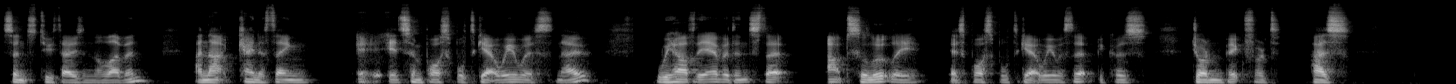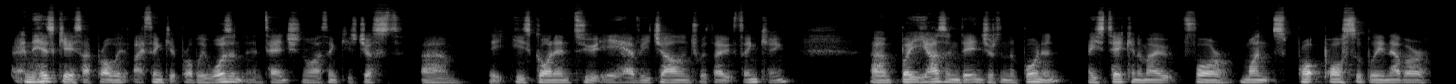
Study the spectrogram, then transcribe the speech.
since 2011, and that kind of thing, it's impossible to get away with now. We have the evidence that absolutely it's possible to get away with it because Jordan Pickford has, in his case, I probably I think it probably wasn't intentional. I think he's just um, he's gone into a heavy challenge without thinking, um, but he has endangered an opponent He's taken him out for months, possibly never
